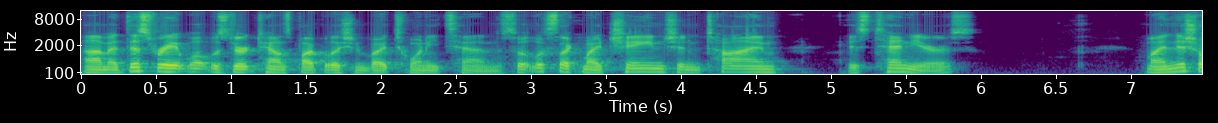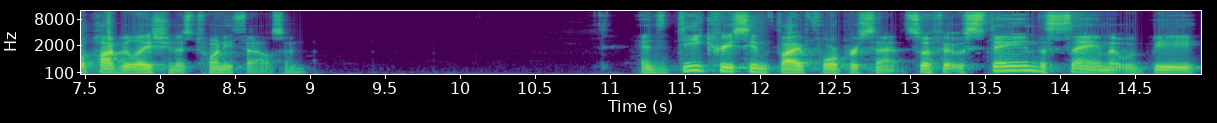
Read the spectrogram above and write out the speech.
Um, at this rate, what was Dirt Town's population by 2010? So it looks like my change in time is 10 years. My initial population is 20,000 and it's decreasing by 4%. So if it was staying the same, it would be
